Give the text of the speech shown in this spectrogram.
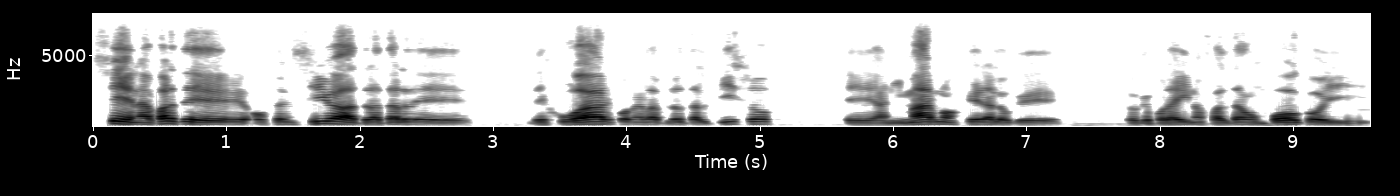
Sí, en la parte ofensiva tratar de, de jugar, poner la pelota al piso, eh, animarnos, que era lo que, lo que por ahí nos faltaba un poco y,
